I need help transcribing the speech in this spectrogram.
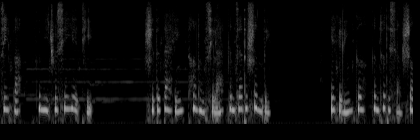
鸡巴分泌出些液体。使得戴琳套弄起来更加的顺利，也给林哥更多的享受。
